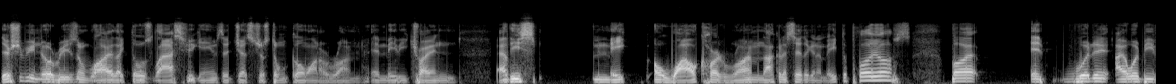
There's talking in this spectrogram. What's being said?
There should be no reason why like those last few games the Jets just don't go on a run and maybe try and at least make a wild card run. I'm not gonna say they're gonna make the playoffs, but it wouldn't i would be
